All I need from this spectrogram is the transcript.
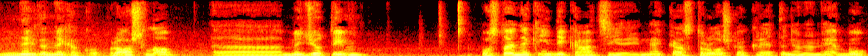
negde nekako prošlo, e, međutim, postoje neke indikacije i neka astrološka kretanja na nebu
